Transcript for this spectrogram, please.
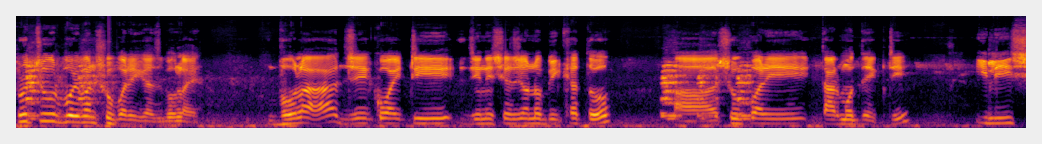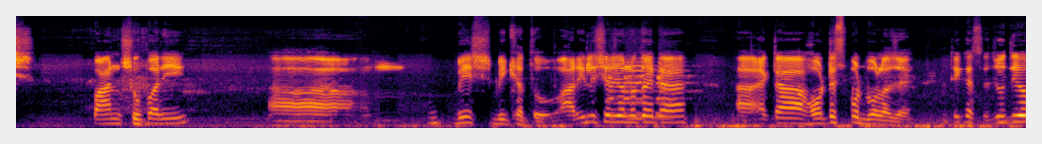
প্রচুর পরিমাণ সুপারি গাছ ভোলায়। ভোলা যে কয়টি জিনিসের জন্য বিখ্যাত সুপারি তার মধ্যে একটি। ইলিশ, পান সুপারি বেশ বিখ্যাত। আর ইলিশের জন্য তো এটা একটা হটস্পট বলা যায়। ঠিক আছে? যদিও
